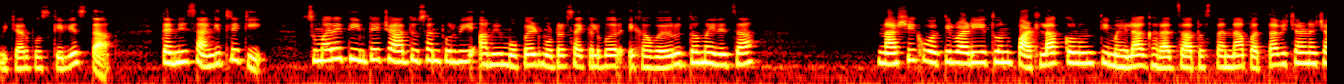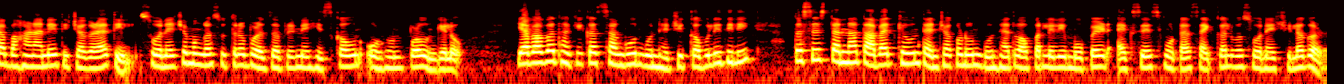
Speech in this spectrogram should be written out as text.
विचारपूस केली असता त्यांनी सांगितले की सुमारे तीन ते चार दिवसांपूर्वी आम्ही मोपेड मोटरसायकलवर एका वयोवृद्ध महिलेचा नाशिक वकीलवाडी येथून पाठलाग करून ती महिला घरात जात असताना पत्ता विचारण्याच्या बहाणाने तिच्या गळ्यातील सोन्याचे मंगळसूत्र बळजबरीने हिसकावून ओढून पळून गेलो. याबाबत हकीकत सांगून गुन्ह्याची कबुली दिली. तसेच त्यांना ताब्यात घेऊन त्यांच्याकडून गुन्ह्यात वापरलेली मोपेड ॲक्सेस मोटारसायकल व सोन्याची लगड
